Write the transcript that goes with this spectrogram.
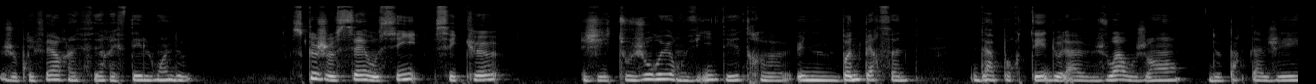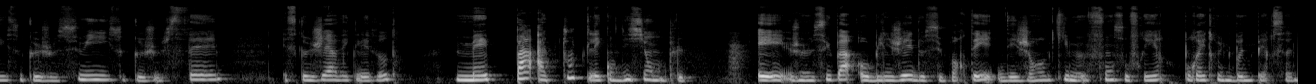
je préfère rester, loin d'eux. Ce que je sais aussi, c'est que j'ai toujours eu envie d'être une bonne personne, d'apporter de la joie aux gens, de partager ce que je suis, ce que je sais, et ce que j'ai avec les autres, mais pas à toutes les conditions non plus. Et je ne suis pas obligée de supporter des gens qui me font souffrir pour être une bonne personne.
